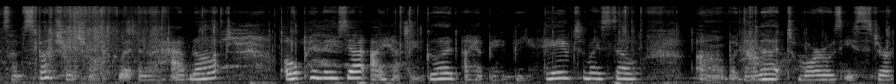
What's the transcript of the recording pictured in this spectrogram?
some special chocolate, and I have not opened these yet. I have been good. I have been behaved to myself, um, but now that tomorrow's Easter,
